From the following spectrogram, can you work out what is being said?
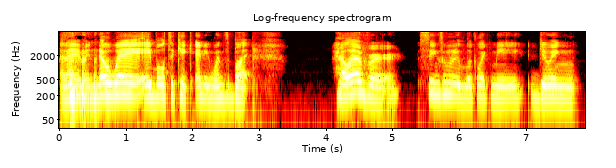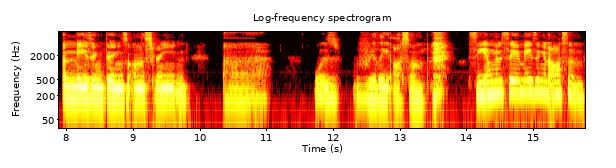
and I am in no way able to kick anyone's butt. However seeing someone who looked like me doing amazing things on the screen uh was really awesome see I'm gonna say amazing and awesome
